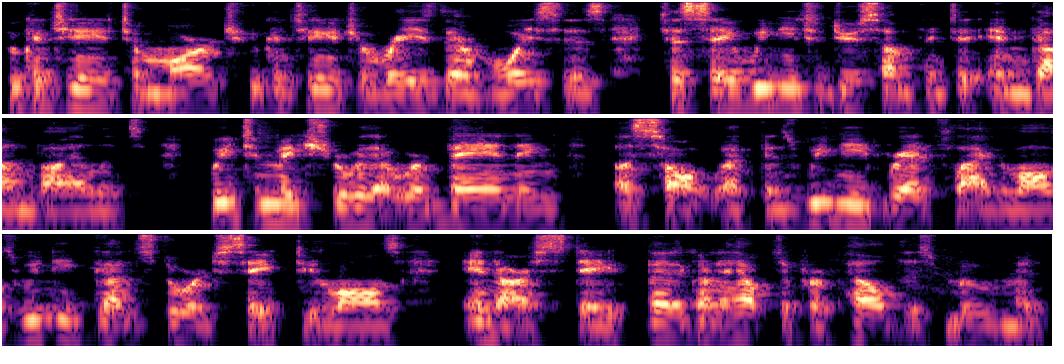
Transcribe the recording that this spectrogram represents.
who continue to march, who continue to raise their voices to say we need to do something to end gun violence. We need to make sure that we're banning assault weapons. We need red flag laws. We need gun storage safety laws in our state that are going to help to propel this movement.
